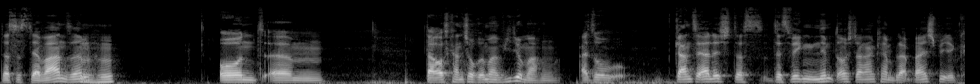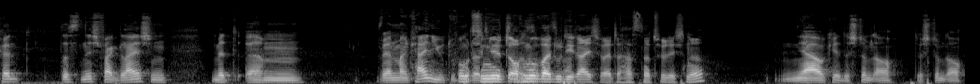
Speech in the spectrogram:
Das ist der Wahnsinn. Mhm. Und ähm, daraus kann ich auch immer ein Video machen. Also ganz ehrlich, das, deswegen nimmt euch daran kein Beispiel. Ihr könnt das nicht vergleichen mit, ähm, wenn man kein YouTube Funktioniert auch nur, weil du die Reichweite hast, natürlich, ne? Ja, okay, das stimmt auch. Das stimmt auch.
